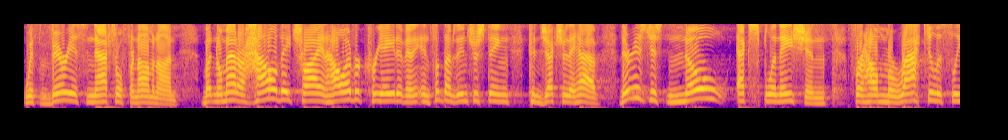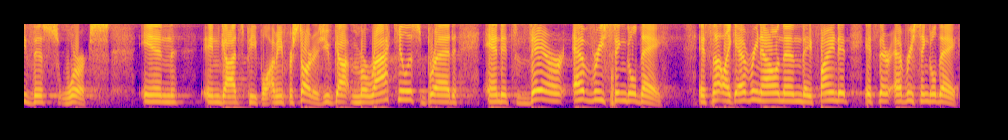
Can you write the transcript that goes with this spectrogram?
with various natural phenomenon. But no matter how they try and however creative and, and sometimes interesting conjecture they have, there is just no explanation for how miraculously this works in in God's people. I mean, for starters, you've got miraculous bread, and it's there every single day. It's not like every now and then they find it, it's there every single day.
